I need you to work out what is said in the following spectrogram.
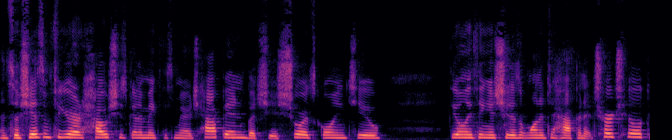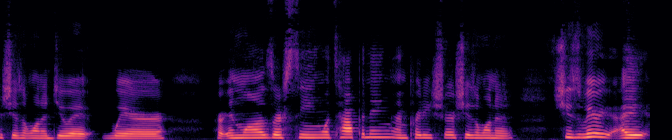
And so she hasn't figured out how she's going to make this marriage happen, but she is sure it's going to. The only thing is she doesn't want it to happen at Churchill because she doesn't want to do it where her in-laws are seeing what's happening. I'm pretty sure she doesn't want to she's very I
